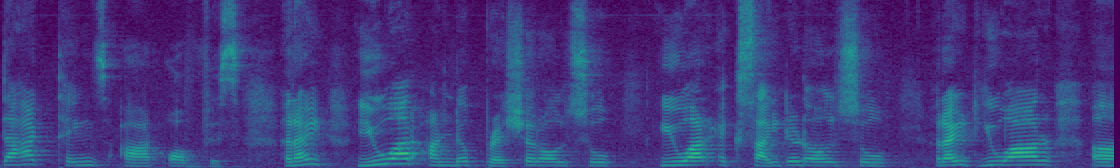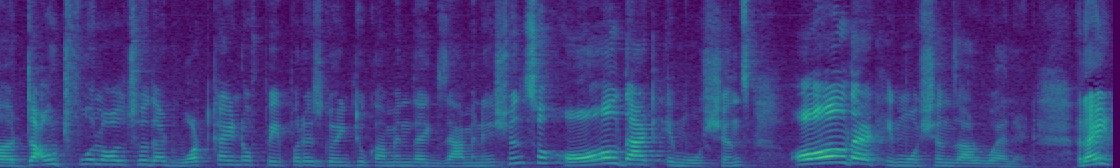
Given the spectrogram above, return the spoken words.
That things are obvious right? You are under pressure also. You are excited also right? You are uh, doubtful also that what kind of paper is going to come in the examination. So all that emotions all that emotions are valid right?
